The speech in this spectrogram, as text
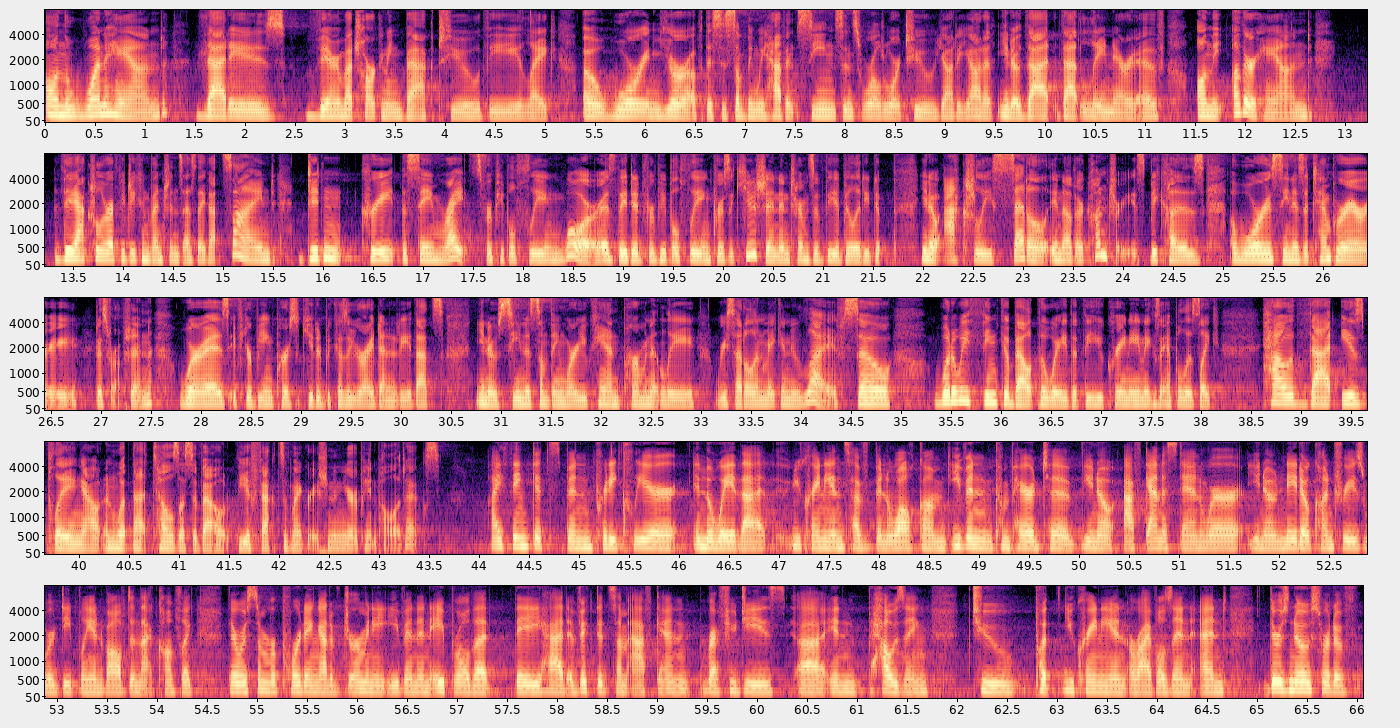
On the one hand, that is very much harkening back to the like oh war in Europe this is something we haven't seen since World War II yada yada you know that that lay narrative on the other hand the actual refugee conventions as they got signed didn't create the same rights for people fleeing war as they did for people fleeing persecution in terms of the ability to you know actually settle in other countries because a war is seen as a temporary disruption. Whereas if you're being persecuted because of your identity that's you know seen as something where you can permanently resettle and make a new life. So what do we think about the way that the Ukrainian example is like how that is playing out and what that tells us about the effects of migration in European politics. I think it's been pretty clear in the way that Ukrainians have been welcomed, even compared to, you know, Afghanistan, where, you know, NATO countries were deeply involved in that conflict. There was some reporting out of Germany, even in April, that they had evicted some Afghan refugees uh, in housing to put Ukrainian arrivals in. And there's no sort of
